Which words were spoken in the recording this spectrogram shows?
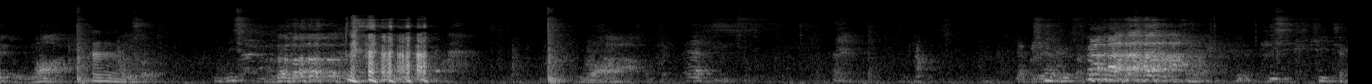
ットうまい。うん。何それうわ聞いちゃう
